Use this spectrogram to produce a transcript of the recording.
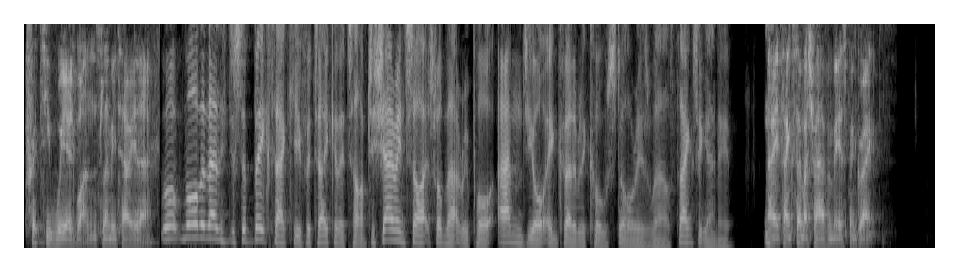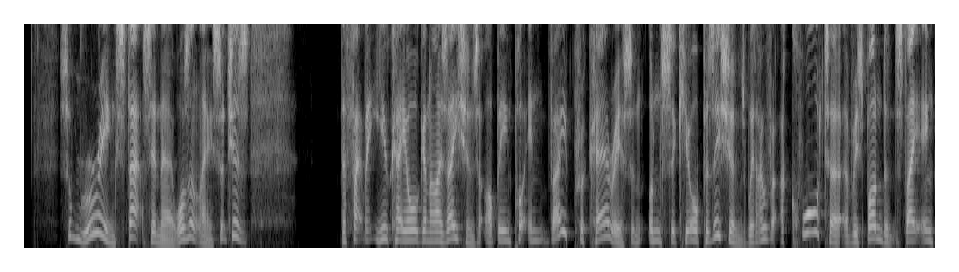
pretty weird ones, let me tell you that. Well, more than anything, just a big thank you for taking the time to share insights from that report and your incredibly cool story as well. Thanks again, Ian. Mate, thanks so much for having me. It's been great. Some worrying stats in there, wasn't there? Such as the fact that UK organisations are being put in very precarious and unsecure positions, with over a quarter of respondents stating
